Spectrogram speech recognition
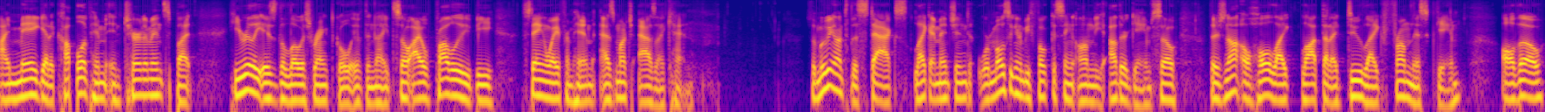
I may get a couple of him in tournaments, but he really is the lowest ranked goalie of the night, so I will probably be staying away from him as much as I can. So, moving on to the stacks, like I mentioned, we're mostly going to be focusing on the other games. So, there's not a whole like, lot that I do like from this game, although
